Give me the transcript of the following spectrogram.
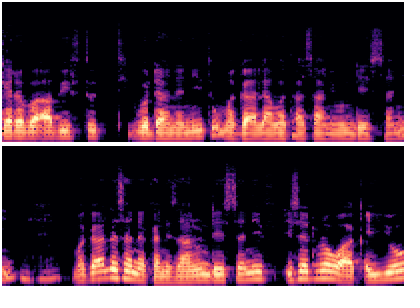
gara ba'aa biiftuutti godaananiitu magaalaa mataa isaanii hundeessanii. Magaala sana kan isaan hundeessaniif isa dura waaqayyoo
